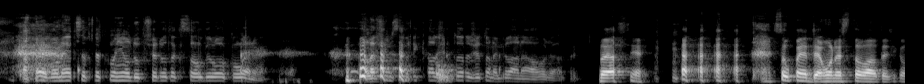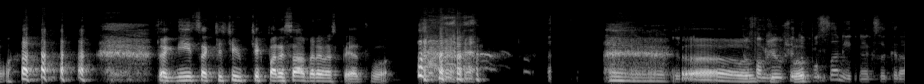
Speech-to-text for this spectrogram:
Ale on, jak se předklonil dopředu, tak z toho bylo koleno. Ale všem jsem říkal, že to, že to nebyla náhoda. Tak. No jasně. Jsi úplně dehonestoval teď. tak nic, tak těch, těch 50 bereme zpět. Doufám, že už je to poslaný, jinak sakra.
